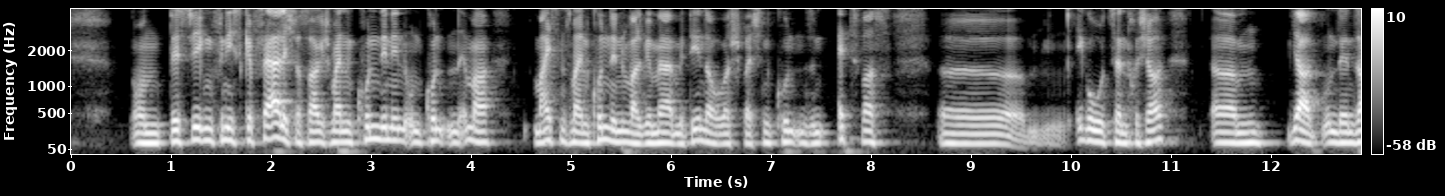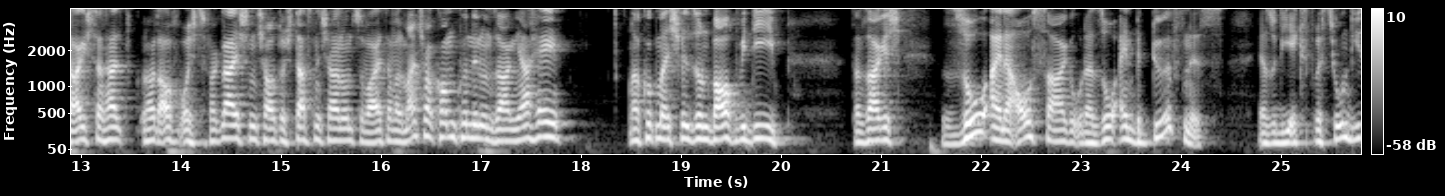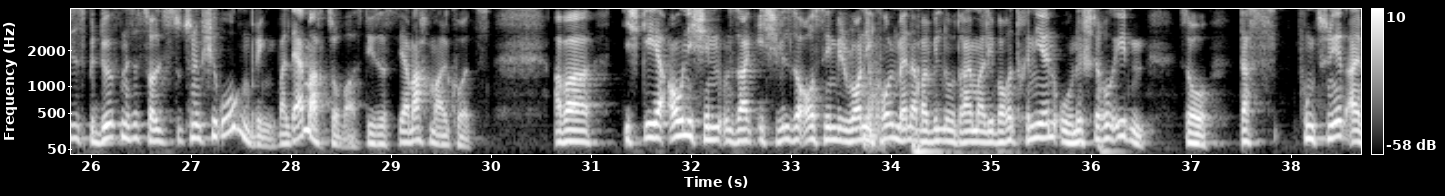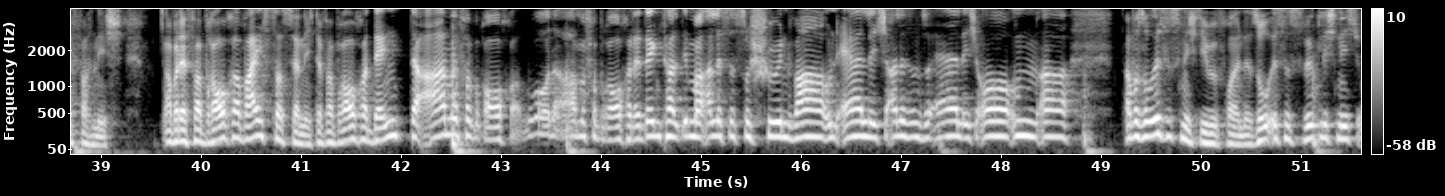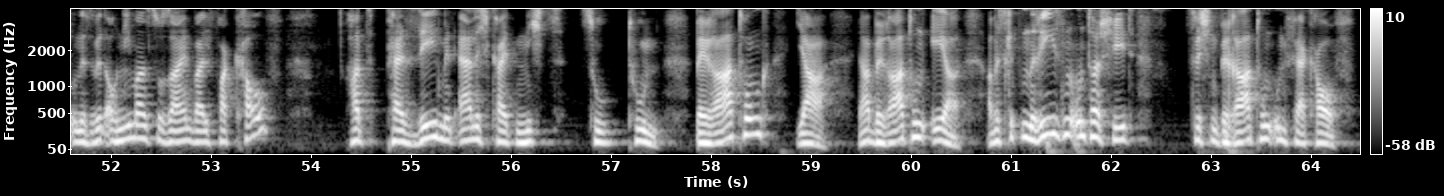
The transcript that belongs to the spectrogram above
Und deswegen finde ich es gefährlich, das sage ich meinen Kundinnen und Kunden immer, meistens meinen Kundinnen, weil wir mehr mit denen darüber sprechen. Kunden sind etwas äh, egozentrischer. Ähm, ja, und den sage ich dann halt, hört auf, euch zu vergleichen, schaut euch das nicht an und so weiter. Weil manchmal kommen Kundinnen und sagen, ja, hey, guck mal, ich will so einen Bauch wie die. Dann sage ich, so eine Aussage oder so ein Bedürfnis, also die Expression dieses Bedürfnisses solltest du zu einem Chirurgen bringen, weil der macht sowas, dieses, ja, mach mal kurz. Aber ich gehe auch nicht hin und sage, ich will so aussehen wie Ronnie Coleman, aber will nur dreimal die Woche trainieren ohne Steroiden. So, das funktioniert einfach nicht. Aber der Verbraucher weiß das ja nicht. Der Verbraucher denkt, der arme Verbraucher, oh, der arme Verbraucher, der denkt halt immer, alles ist so schön wahr und ehrlich, alle sind so ehrlich, oh, um, ah. Aber so ist es nicht, liebe Freunde. So ist es wirklich nicht und es wird auch niemals so sein, weil Verkauf hat per se mit Ehrlichkeit nichts zu tun. Beratung, ja. Ja, Beratung eher. Aber es gibt einen riesen Unterschied zwischen Beratung und Verkauf.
